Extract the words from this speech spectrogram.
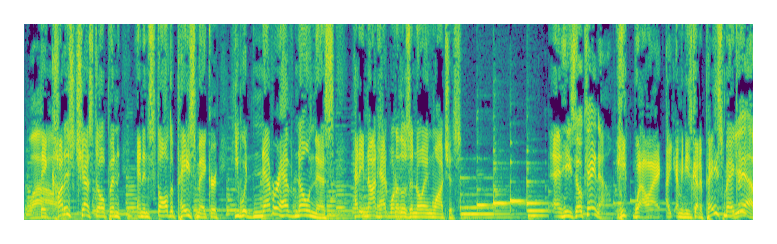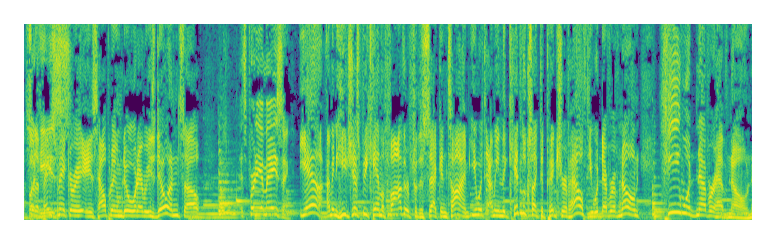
Wow. They cut his chest open and installed a pacemaker. He would never have known this had he not had one of those annoying watches. And he's okay now. He, well, I, I mean, he's got a pacemaker. Yeah, so but the he's- pacemaker is helping him do whatever he's doing. So It's pretty amazing. Yeah, I mean, he just became a father for the second time. You would, I mean, the kid looks like the picture of health. You would never have known. He would never have known,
